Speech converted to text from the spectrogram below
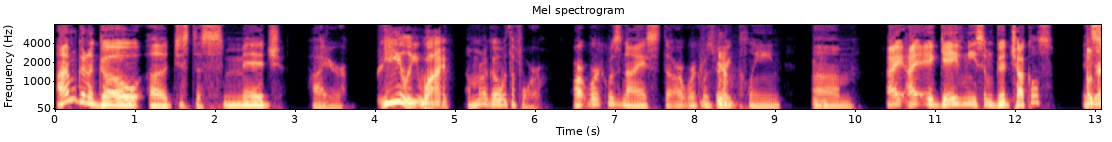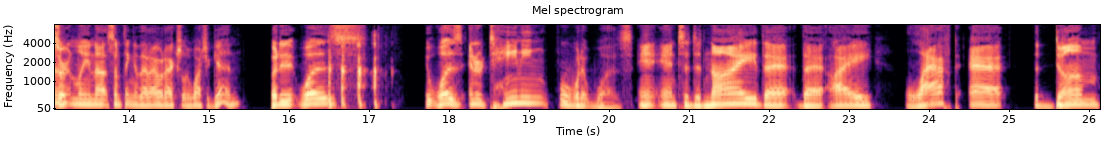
I'm gonna go uh just a smidge higher. Really? Why? I'm gonna go with a four. Artwork was nice. The artwork was very Yep. clean. Mhm. Um, I, I it gave me some good chuckles. It's Okay. certainly not something that I would actually watch again, but it was it was entertaining for what it was, and, and to deny that that I laughed at the dumb,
